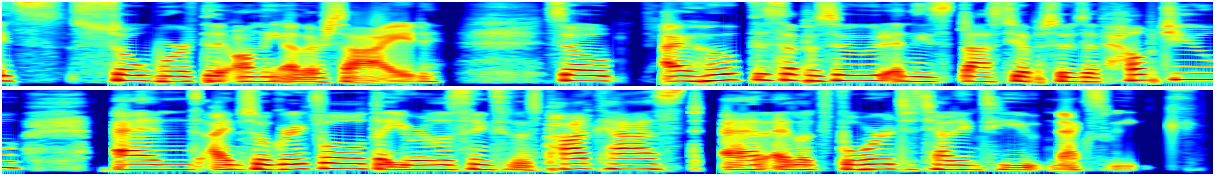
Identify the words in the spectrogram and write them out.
it's so worth it on the other side. So, I hope this episode and these last two episodes have helped you. And I'm so grateful that you are listening to this podcast. And I look forward to chatting to you next week.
